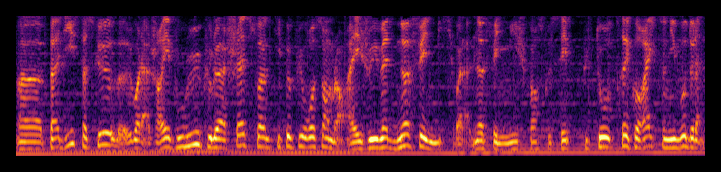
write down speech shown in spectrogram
Euh, pas 10 parce que euh, voilà, j'aurais voulu que le HS soit un petit peu plus ressemblant. Allez, je vais lui mettre 9,5. Voilà, 9,5, je pense que c'est plutôt très correct au niveau de la note.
